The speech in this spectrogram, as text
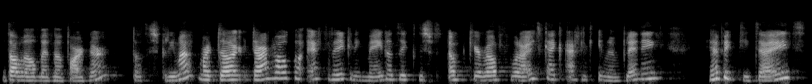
Dan wel met mijn partner. Dat is prima. Maar daar, daar hou ik wel echt rekening mee. Dat ik dus elke keer wel vooruit kijk eigenlijk in mijn planning. Heb ik die tijd?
